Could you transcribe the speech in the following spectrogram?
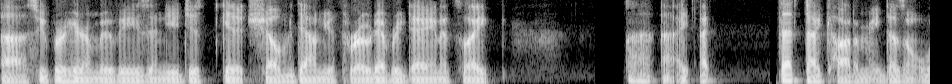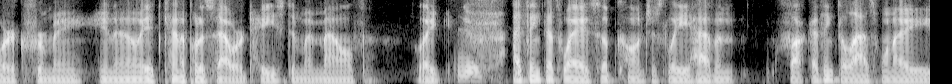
uh, superhero movies, and you just get it shoved down your throat every day, and it's like, uh, I, I that dichotomy doesn't work for me. You know, it kind of put a sour taste in my mouth. Like, yeah. I think that's why I subconsciously haven't. Fuck, I think the last one I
